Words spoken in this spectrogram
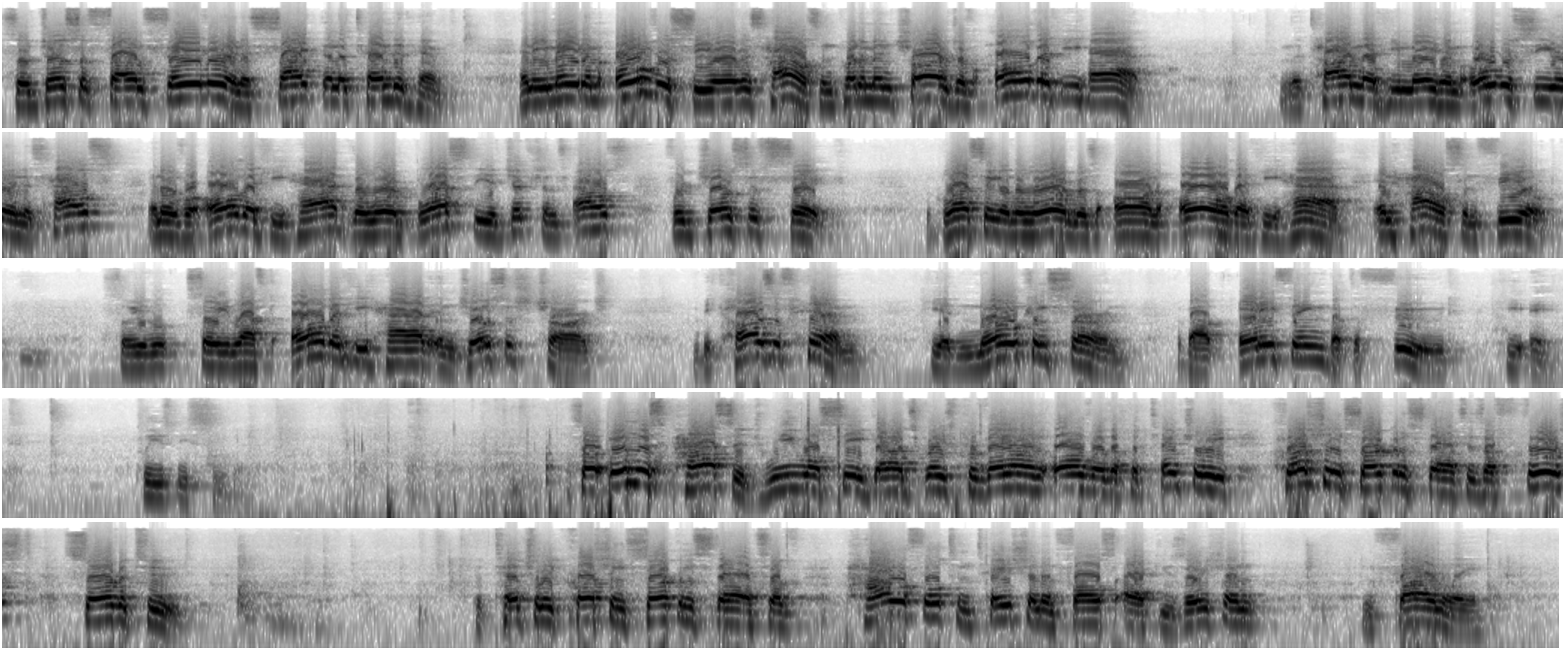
So Joseph found favor in his sight and attended him. And he made him overseer of his house and put him in charge of all that he had. In the time that he made him overseer in his house and over all that he had, the Lord blessed the Egyptian's house for Joseph's sake. The blessing of the Lord was on all that he had in house and field. So he, so he left all that he had in Joseph's charge. Because of him, he had no concern about anything but the food he ate. Please be seated. So, in this passage, we will see God's grace prevailing over the potentially crushing circumstances of forced servitude, potentially crushing circumstance of powerful temptation and false accusation, and finally,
